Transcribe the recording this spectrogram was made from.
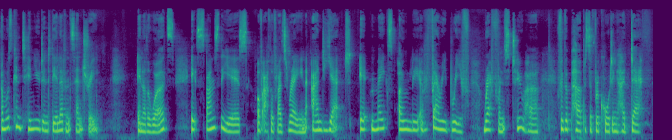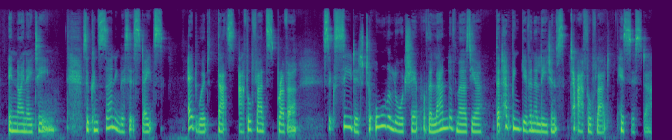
and was continued into the 11th century. In other words, it spans the years of Athelflaed's reign, and yet it makes only a very brief reference to her for the purpose of recording her death in 918. So, concerning this, it states Edward, that's Athelflaed's brother, succeeded to all the lordship of the land of Mercia that had been given allegiance to Athelflaed, his sister.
